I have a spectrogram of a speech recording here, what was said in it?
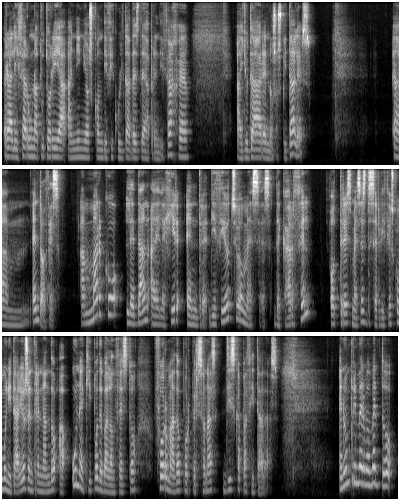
realizar una tutoría a niños con dificultades de aprendizaje, ayudar en los hospitales. entonces, a Marco le dan a elegir entre 18 meses de cárcel o tres meses de servicios comunitarios entrenando a un equipo de baloncesto formado por personas discapacitadas. En un primer momento,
